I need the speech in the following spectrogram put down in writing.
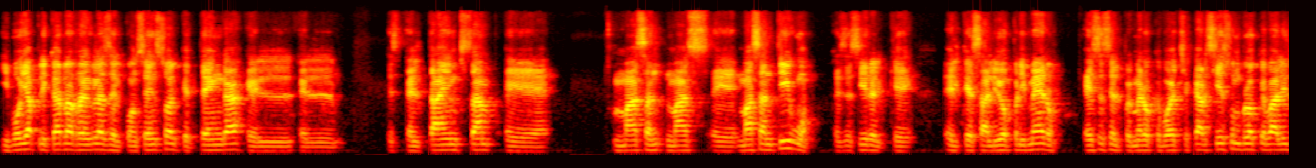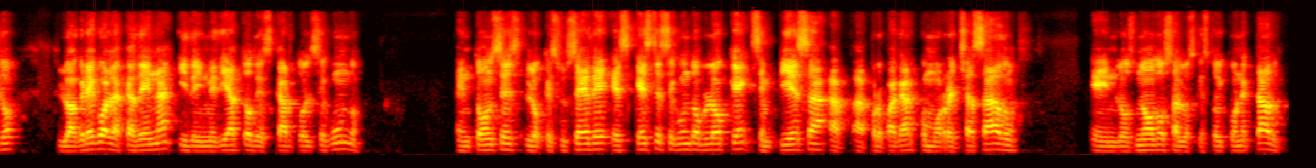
y voy a aplicar las reglas del consenso al que tenga el, el, el timestamp más, más, más antiguo, es decir, el que el que salió primero. Ese es el primero que voy a checar. Si es un bloque válido, lo agrego a la cadena y de inmediato descarto el segundo. Entonces, lo que sucede es que este segundo bloque se empieza a, propagar como rechazado en los nodos a los que estoy conectado.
